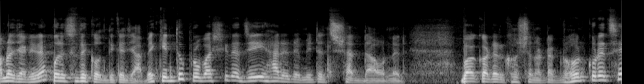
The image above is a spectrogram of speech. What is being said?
আমরা জানি না পরিস্থিতি কোন দিকে যাবে, কিন্তু প্রবাসীরা যেই হারে রেমিটেন্স শাটডাউনের বয়কটের ঘোষণাটা গ্রহণ করেছে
